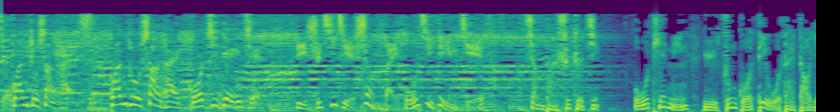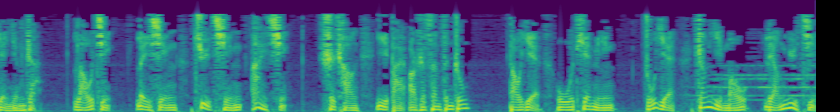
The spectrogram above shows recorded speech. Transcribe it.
节，关注上海，关注上海国际电影节。第十七届上海国际电影节，向大师致敬。吴天明与中国第五代导演迎战，老井类型剧情爱情，时长一百二十三分钟，导演吴天明，主演张艺谋、梁玉锦。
